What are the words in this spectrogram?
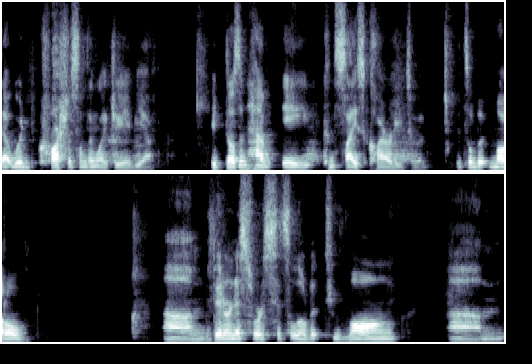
that would crush something like GABF. It doesn't have a concise clarity to it. It's a bit muddled, um, bitterness sort of sits a little bit too long. Um,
